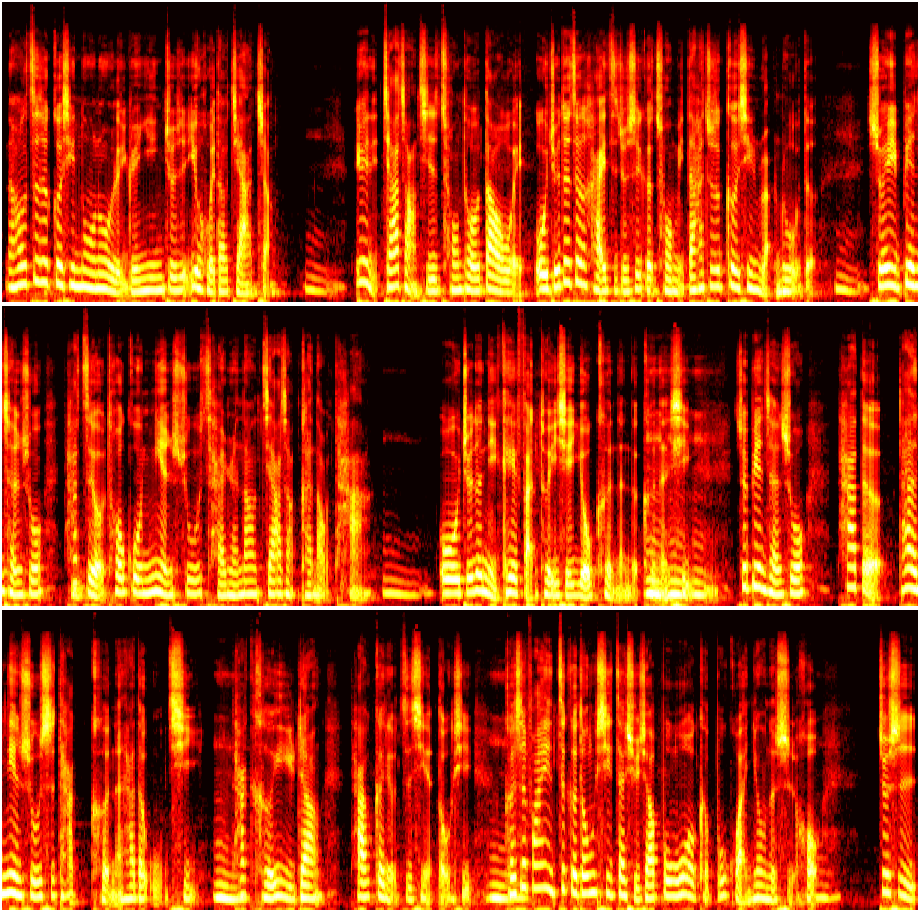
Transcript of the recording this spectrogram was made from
然后这是个性懦弱的原因，就是又回到家长。嗯。因为家长其实从头到尾，我觉得这个孩子就是一个聪明，但他就是个性软弱的，嗯，所以变成说他只有透过念书才能让家长看到他，嗯，我觉得你可以反推一些有可能的可能性，所以变成说他的他的念书是他可能他的武器，嗯，他可以让他更有自信的东西，可是发现这个东西在学校不 work 不管用的时候，就是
